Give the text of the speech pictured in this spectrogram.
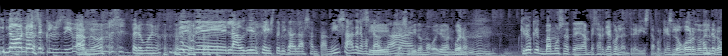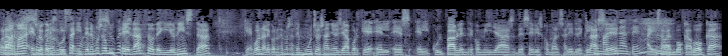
no, no es exclusiva. Ah, ¿no? Pero bueno. De, de la audiencia histórica de la Santa Misa, tenemos Sí, que que hablar. ha subido mogollón. Bueno, Mm. creo que vamos a, te- a empezar ya con la entrevista, porque es lo gordo del programa, es lo que nos gusta, y tenemos a un pedazo de guionista que, bueno, le conocemos hace muchos años ya porque él es el culpable, entre comillas, de series como Al salir de clase. Imagínate. Ahí estaba en boca a boca.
